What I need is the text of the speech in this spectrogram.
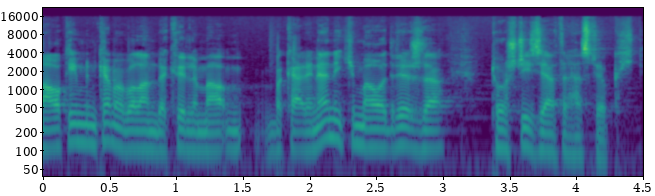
ماوەکەی من کەمە بەڵام دەکرێت لە بەکارهێنانێکی ماوەدرێژدا تۆ شتی زیاتر هەست پێ بکەیت.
